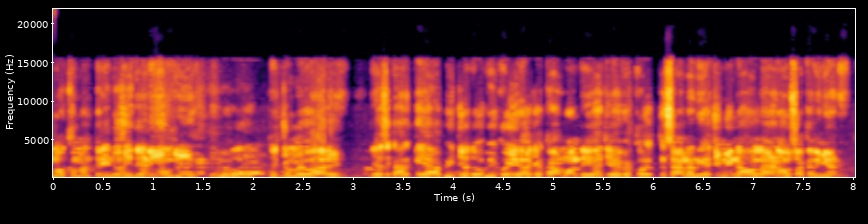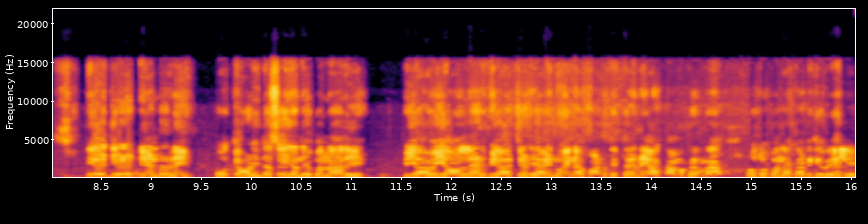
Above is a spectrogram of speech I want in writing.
ਮੁੱਖ ਮੰਤਰੀ ਨੂੰ ਹੀ ਦੇਣੀ ਆਉਂਦੀ ਹੈ। ਤੇ ਜ਼ਿੰਮੇਵਾਰ ਹੈ। ਇਸ ਕਰਕੇ ਆ ਵੀ ਜਦੋਂ ਵੀ ਕੋਈ ਇਹੋ ਜਿਹੇ ਕੰਮ ਹੁੰਦੇ ਆ, ਜੇ ਵੇਖੋ ਕਿਸਾਨਾਂ ਦੀਆਂ ਜ਼ਮੀਨਾਂ ਆਨਲਾਈਨ ਹੋ ਸਕਦੀਆਂ ਨੇ, ਤੇ ਇਹ ਜਿਹੜੇ ਟੈਂਡਰ ਨੇ, ਉਹ ਕਿਉਂ ਨਹੀਂ ਦੱਸੇ ਜਾਂਦੇ ਬੰਨਾਂ ਦੇ? ਵੀ ਆ ਵੀ ਆਨਲਾਈਨ ਵੀ ਆ ਚੜਿਆ, ਇਹਨੂੰ ਇੰਨਾ ਫੰਡ ਦਿੱਤਾ, ਇਹਨੇ ਆ ਕੰਮ ਕਰਨਾ ਉਹ ਬੰਦਾ ਕੱਢ ਕੇ ਵੇਖ ਲੇ,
